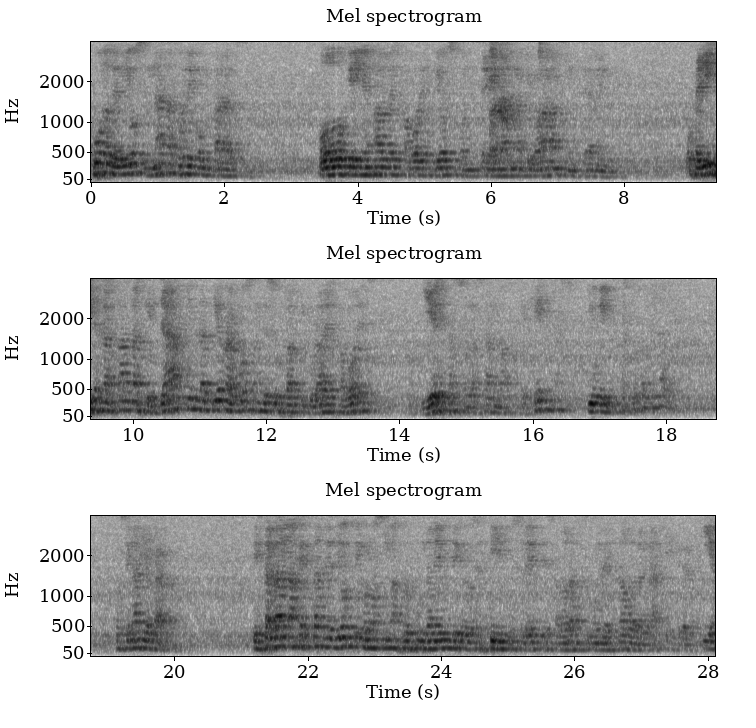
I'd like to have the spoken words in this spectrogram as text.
puro de Dios nada puede compararse. Oh, qué inefable favores Dios concede al alma que lo ama sinceramente. O felices las almas que ya en la tierra gozan de sus particulares favores, y estas son las almas pequeñas y humildes, los olvidados, los que nadie agarra. Esta gran majestad de Dios que conocí más profundamente que los espíritus celestes adoran según el estado de la gracia y jerarquía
